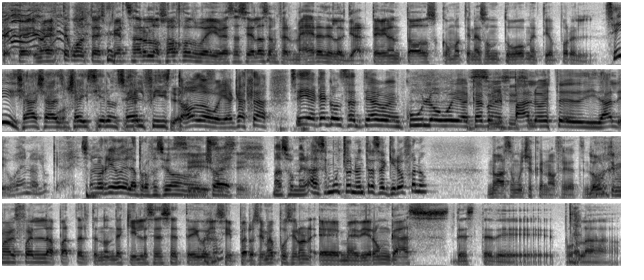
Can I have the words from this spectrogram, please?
te, te- imagínate cuando te despiertas, abres los ojos, güey, y ves así a las enfermeras, y los, ya te vieron todos cómo tenías un tubo metido por el. Sí, ya, ya, ya hicieron selfies, ya. todo, güey. Acá está. Sí, acá con Santiago en culo, güey. Acá con el sí, palo sí. este y dale. Bueno, es lo que hay. Son los riesgos de la profesión, Choe. Más o menos. ¿Hace mucho no entras al quirófano? No, hace mucho que no, fíjate. La última vez fue la pata del tendón de Aquiles ese, te digo, y sí, pero sí me pusieron, eh, me dieron gas de este de por la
